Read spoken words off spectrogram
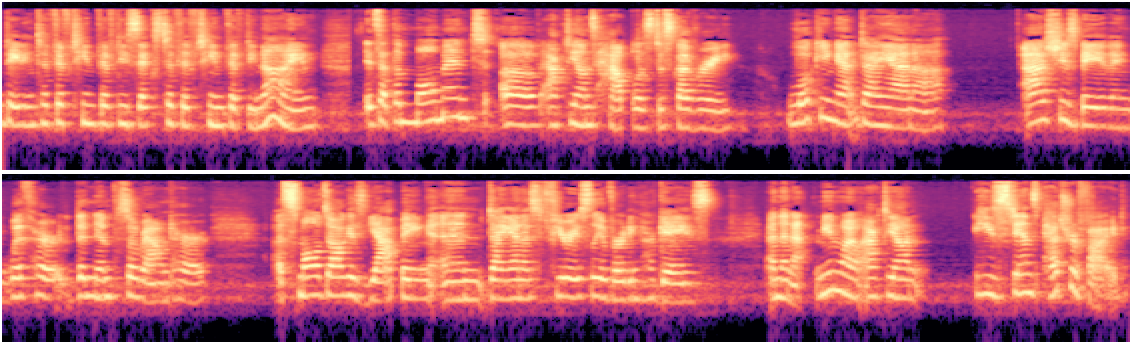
dating to 1556 to 1559. It's at the moment of Actaeon's hapless discovery, looking at Diana as she's bathing with her, the nymphs around her. A small dog is yapping and Diana's furiously averting her gaze. And then meanwhile, Actaeon, he stands petrified.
